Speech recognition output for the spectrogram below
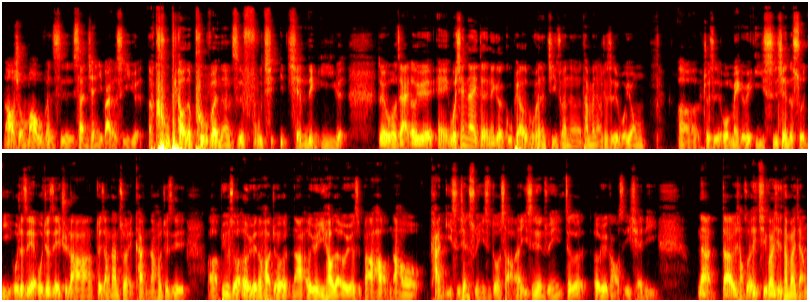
然后熊猫部分是三千一百二十一元，那股票的部分呢是负七一千零一元。对，我在二月，诶，我现在的那个股票的部分的计算呢，坦白讲，就是我用，呃，就是我每个月已实现的损益，我就直接，我就直接去拉对账单出来看，然后就是，呃，比如说二月的话，就拿二月一号到二月二十八号，然后看已实现损益是多少，那已实现损益这个二月刚好是一千一，那大家就想说，哎，奇怪，其实坦白讲，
